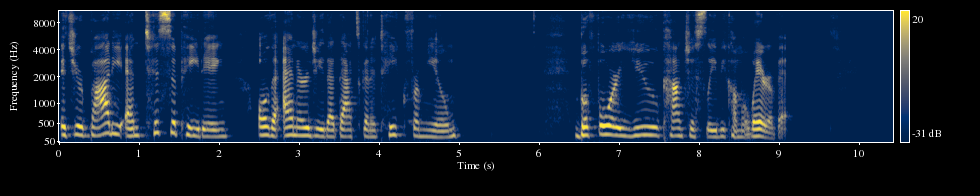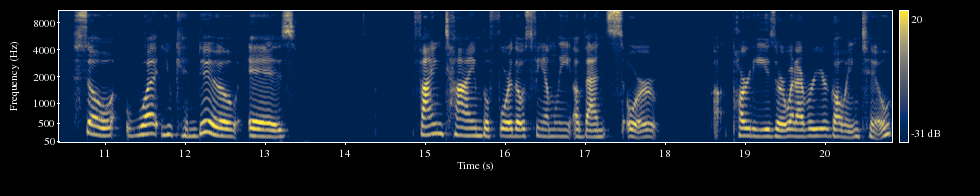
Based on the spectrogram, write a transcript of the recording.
It's your body anticipating all the energy that that's going to take from you before you consciously become aware of it. So, what you can do is find time before those family events or uh, parties or whatever you're going to.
